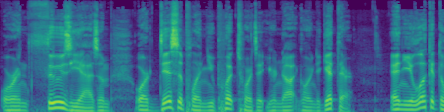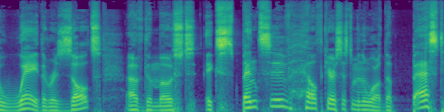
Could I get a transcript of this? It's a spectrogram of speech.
or enthusiasm or discipline you put towards it, you're not going to get there. And you look at the way, the results of the most expensive healthcare system in the world, the best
